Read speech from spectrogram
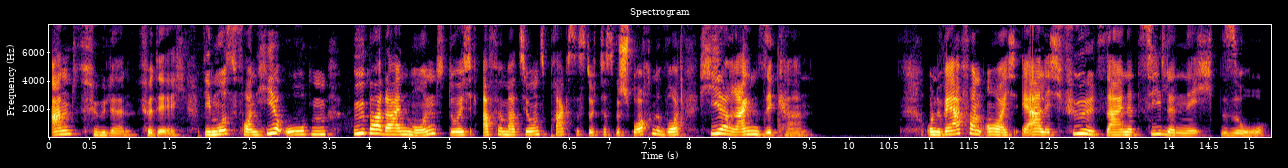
anfühlen für dich. Die muss von hier oben über deinen Mund durch Affirmationspraxis, durch das gesprochene Wort hier reinsickern. Und wer von euch ehrlich fühlt seine Ziele nicht so?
